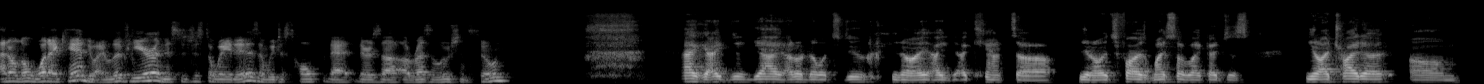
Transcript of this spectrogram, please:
I don't know what i can do i live here and this is just the way it is and we just hope that there's a, a resolution soon I, yeah I, don't know what to do. You know i i, I can't uh you know as far as myself like i just you know i try to um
